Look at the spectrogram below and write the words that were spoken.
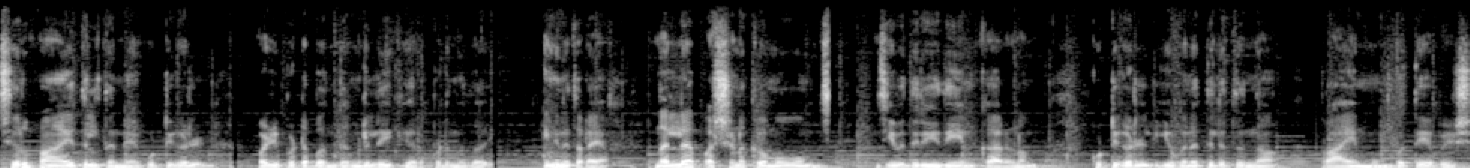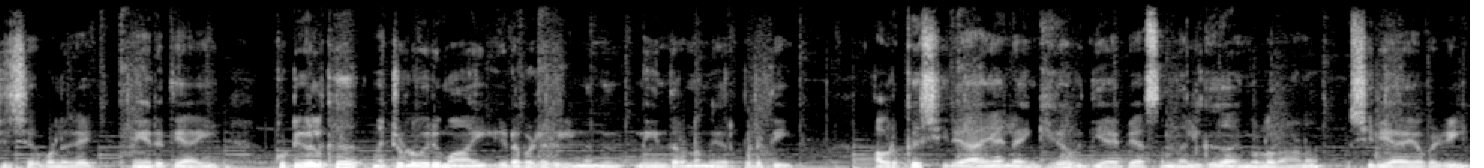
ചെറുപ്രായത്തിൽ തന്നെ കുട്ടികൾ വഴിപ്പെട്ട ബന്ധങ്ങളിലേക്ക് ഏർപ്പെടുന്നത് എങ്ങനെ തടയാം. നല്ല ഭക്ഷണക്രമവും ജീവിത രീതിയും കാരണം കുട്ടികൾ യൗവനത്തിലെത്തുന്ന പ്രായം മുമ്പത്തെ അപേക്ഷിച്ച് വളരെ നേരത്തെയായി. കുട്ടികൾക്ക് മറ്റുള്ളവരുമായി ഇടപഴകലിന് നിയന്ത്രണം ഏർപ്പെടുത്തി അവർക്ക് ശരിയായ ലൈംഗിക വിദ്യാഭ്യാസം നൽകുക എന്നുള്ളതാണ് ശരിയായ വഴി.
